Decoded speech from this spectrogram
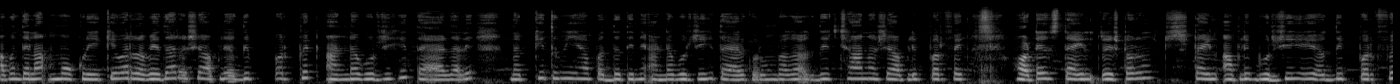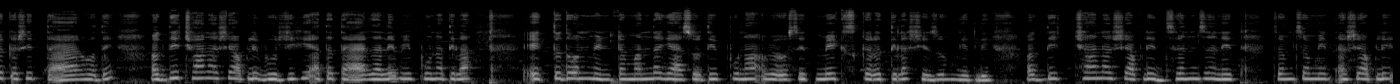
आपण त्याला मोकळी किंवा रवेदार असे आपले अगदी परफेक्ट अंडा भुर्जी ही तयार झाली. नक्की तुम्ही या पद्धतीने अंडा भुर्जी ही तयार करून बघा. अगदी छान अशी आपली perfect hotel style restaurant style आपली भुर्जी ही अगदी परफेक्ट अशी तयार होते. अगदी छान अशी आपली भुर्जी ही आता तयार झाली. मी पुन्हा तिला एक ते दोन मिनटं मंद गॅसवरती पुन्हा व्यवस्थित मिक्स करत तिला शिजवून घेतली. अगदी छान अशी आपली झणझणीत चमचमीत अशी आपली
